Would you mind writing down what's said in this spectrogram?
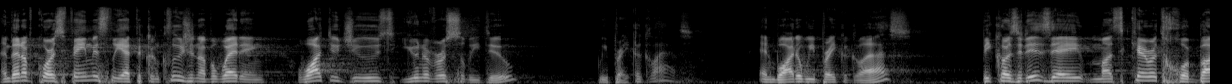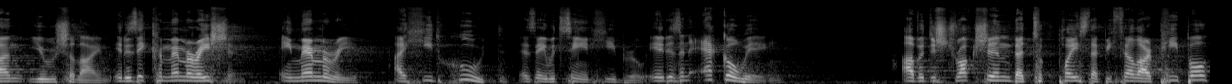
And then, of course, famously at the conclusion of a wedding, what do Jews universally do? We break a glass. And why do we break a glass? Because it is a Maskeret Chorban Yerushalayim. It is a commemoration, a memory, a hidhud, as they would say in Hebrew. It is an echoing of a destruction that took place that befell our people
